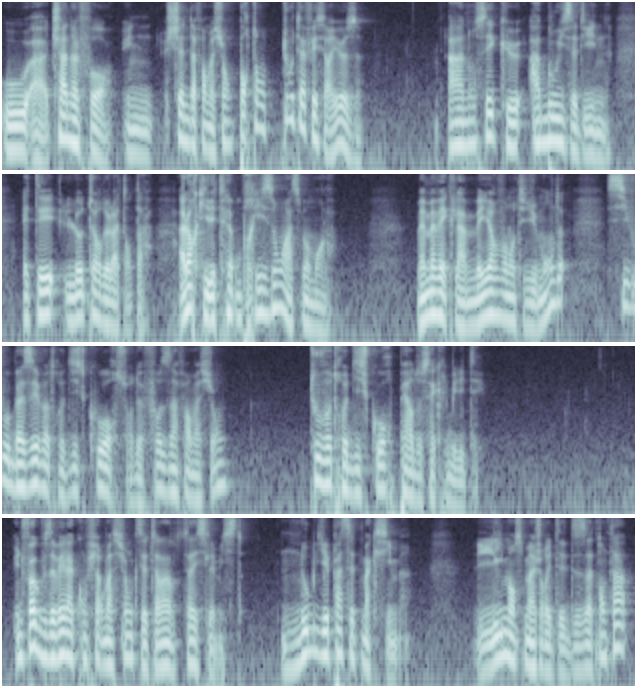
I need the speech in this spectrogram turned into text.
où Channel 4, une chaîne d'information pourtant tout à fait sérieuse, a annoncé que Abu Izzadin était l'auteur de l'attentat, alors qu'il était en prison à ce moment-là. Même avec la meilleure volonté du monde, si vous basez votre discours sur de fausses informations, tout votre discours perd de sa crédibilité. Une fois que vous avez la confirmation que c'est un attentat islamiste, n'oubliez pas cette maxime. L'immense majorité des attentats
